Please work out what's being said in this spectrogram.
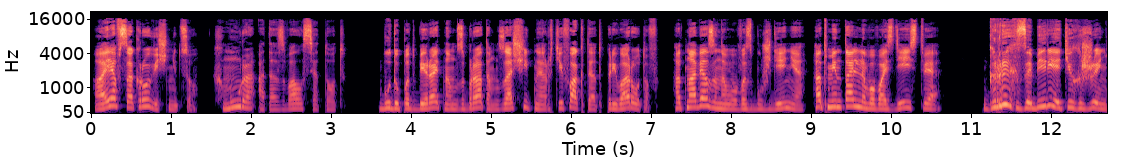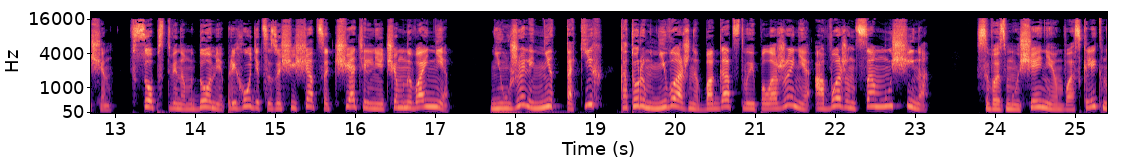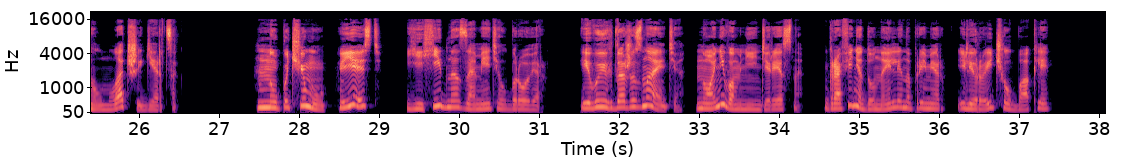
А я в сокровищницу, хмуро отозвался тот. Буду подбирать нам с братом защитные артефакты от приворотов, от навязанного возбуждения, от ментального воздействия. Грых забери этих женщин, в собственном доме приходится защищаться тщательнее, чем на войне. Неужели нет таких, которым не важно богатство и положение, а важен сам мужчина? С возмущением воскликнул младший герцог. Ну почему? Есть, ехидно заметил Бровер. И вы их даже знаете, но они вам не интересны. Графиня Донелли, например, или Рэйчел Бакли.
